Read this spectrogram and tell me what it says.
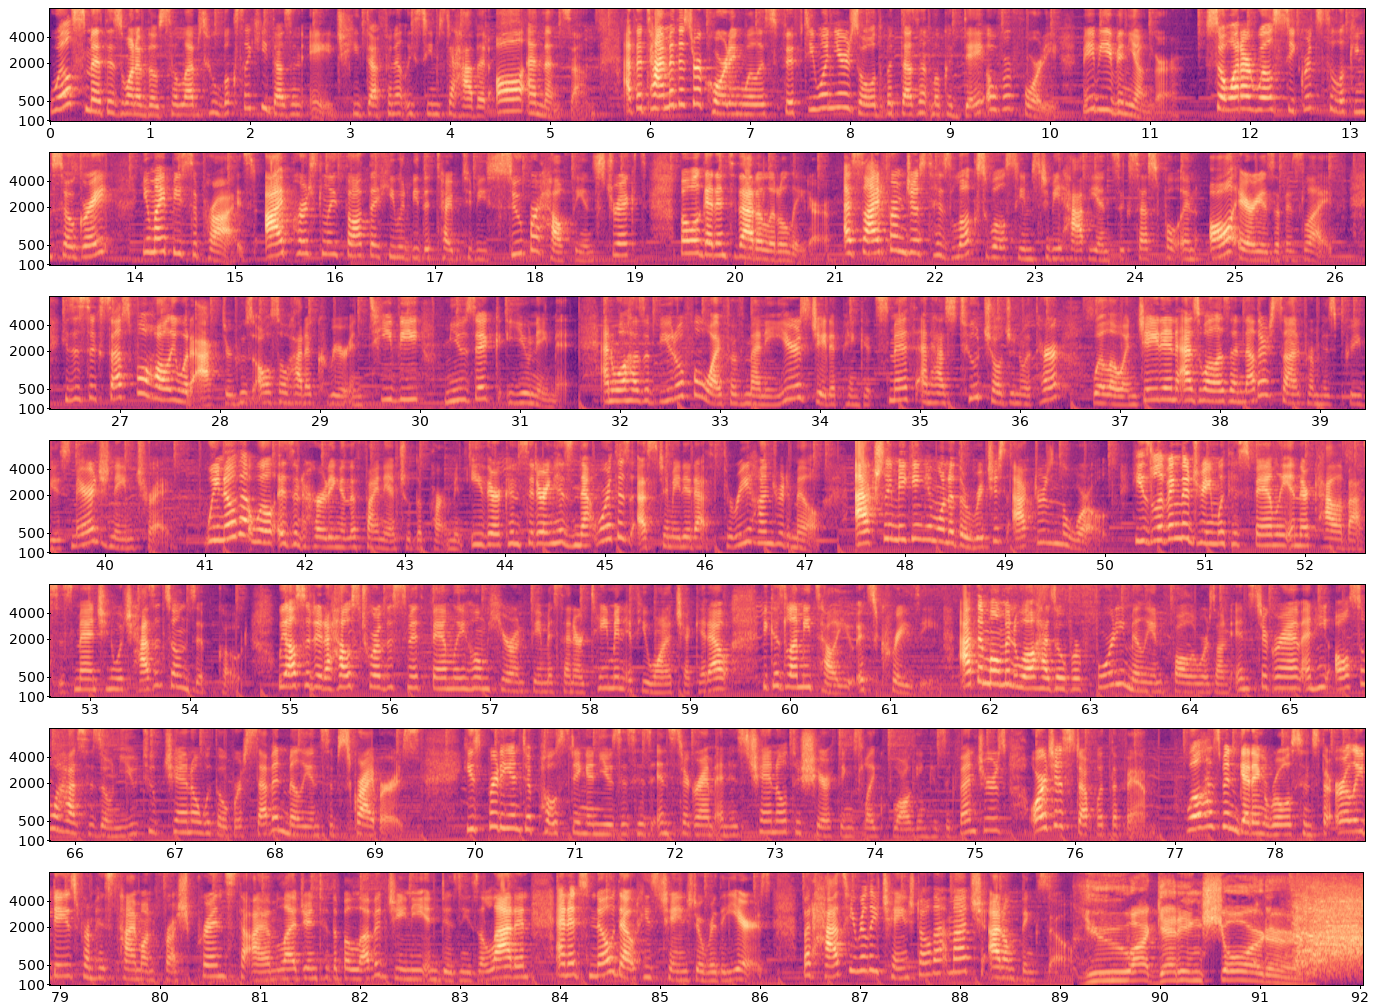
Will Smith is one of those celebs who looks like he doesn't age. He definitely seems to have it all and then some. At the time of this recording, Will is 51 years old but doesn't look a day over 40, maybe even younger. So what are Will's secrets to looking so great? You might be surprised. I personally thought that he would be the type to be super healthy and strict, but we'll get into that a little later. Aside from just his looks, Will seems to be happy and successful in all areas of his life. He's a successful Hollywood actor who's also had a career in TV, music, you name it. And Will has a beautiful wife of many years, Jada Pinkett Smith, and has two children with her, Willow and Jaden, as well as another son from his previous marriage named Trey. We know that Will isn't hurting in the financial department either, considering his net worth is estimated at 300 mil, actually making him one of the richest actors in the world. He's living the dream with his family in their Calabasas mansion, which has its own zip code. We also did a house tour of the Smith family home here on Famous Entertainment if you want to check it out, because let me tell you, it's crazy. At the moment, Will has over 40 million followers on Instagram, and he also has his own YouTube channel with over 7 million subscribers. He's pretty into posting and uses his Instagram and his channel to share things like vlogging his adventures or just stuff with the fam. Will has been getting roles since the early days from his time on Fresh Prince to I Am Legend to the beloved genie in Disney's Aladdin, and it's no doubt he's changed over the years. But has he really changed all that much? I don't think so. You are getting shorter.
